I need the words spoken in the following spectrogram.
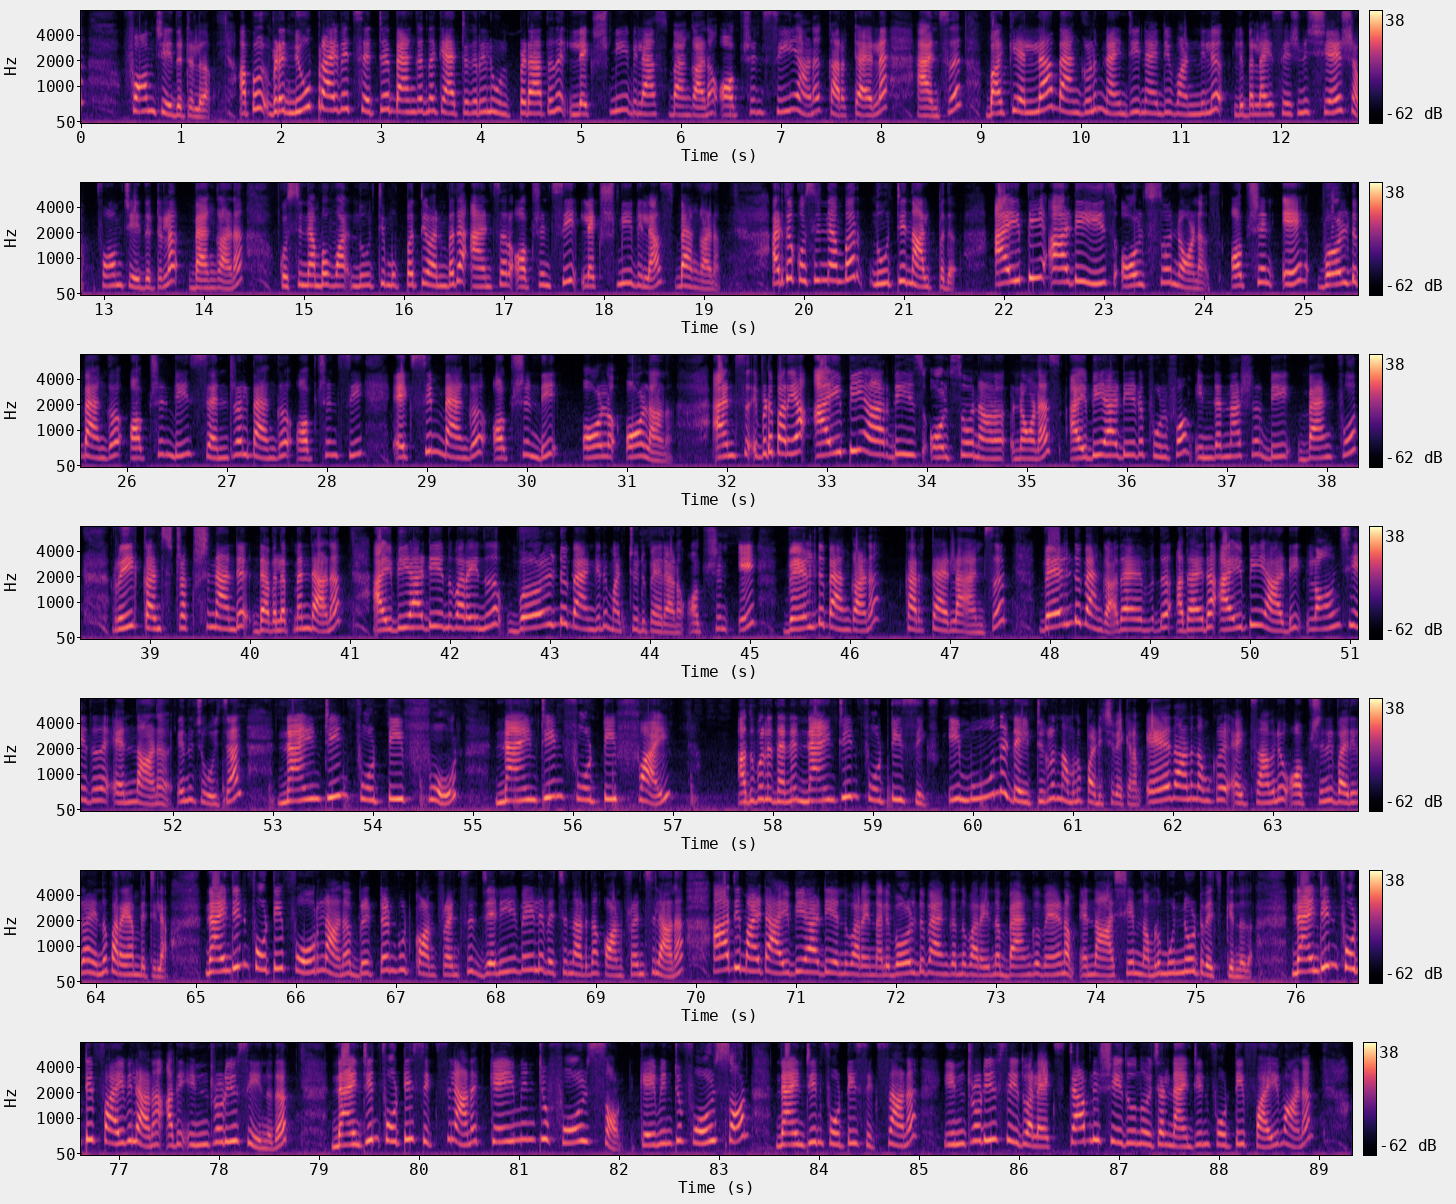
form ചെയ്തിട്ടുള്ളത് അപ്പോൾ ഇവിടെ ന്യൂ പ്രൈവറ്റ് സെറ്റ് ബാങ്ക് എന്ന കാറ്റഗറിയിൽ ഉൾപ്പെടാത്തത് ലക്ഷ്മി വിലാസ് ബാങ്ക് ആണ് ഓപ്ഷൻ സി ആണ് കറക്റ്റായിട്ടുള്ള ആൻസർ ബാക്കി എല്ലാ ബാങ്കുകളും നയൻറ്റീൻ നയൻറ്റി വണ്ണിൽ ലിബറലൈസേഷന് ശേഷം ഫോം ചെയ്തിട്ടുള്ള ബാങ്കാണ് ക്വസ്റ്റ്യൻ നമ്പർ നൂറ്റി answer option C Lakshmi Vilas ബാങ്കാണ് അടുത്ത ക്വസ്റ്റ്യൻ നമ്പർ നൂറ്റി I B R D is also known as option A World Bank option B central bank option C Exim Bank option D all all ആണ് and ഇവിടെ പറയാം I B R D is also known as I B R ഡിയുടെ full form International B Bank for Reconstruction and Development ആണ് I B R D എന്ന് പറയുന്നത് world ബാങ്കിന് മറ്റൊരു പേരാണ് ഓപ്ഷൻ എ വേൾഡ് ബാങ്കാണ് കറക്റ്റായിട്ടുള്ള ആൻസർ വേൾഡ് ബാങ്ക് അതായത് അതായത് I B R D launch ചെയ്തത് എന്നാണ് എന്ന് ചോദിച്ചാൽ nineteen forty four nineteen forty five അതുപോലെ തന്നെ നയൻറ്റീൻ ഫോർട്ടി സിക്സ് ഈ മൂന്ന് ഡേറ്റുകളും നമ്മൾ പഠിച്ചു വെക്കണം ഏതാണ് നമുക്ക് എക്സാമിന് ഓപ്ഷനിൽ വരിക എന്ന് പറയാൻ പറ്റില്ല നയൻറ്റീൻ ഫോർട്ടി ഫോറിലാണ് ബ്രിട്ടൻ വുഡ് കോൺഫറൻസ് ജനീവയിൽ വെച്ച് നടന്ന കോൺഫറൻസിലാണ് ആദ്യമായിട്ട് ഐ ബി ആർ ഡി എന്ന് പറയുന്ന അല്ലെങ്കിൽ വേൾഡ് ബാങ്ക് എന്ന് പറയുന്ന ബാങ്ക് വേണം എന്ന ആശയം നമ്മൾ മുന്നോട്ട് വെക്കുന്നത് നയൻറ്റീൻ ഫോർട്ടി ഫൈവിലാണ് അത് ഇൻട്രൊഡ്യൂസ് ചെയ്യുന്നത് nineteen forty സിക്സിലാണ് came in to force on came in to force on nineteen forty six ആണ് ഇൻട്രൊഡ്യൂസ് ചെയ്തു അല്ലെ എക്സ്റ്റാബ്ലിഷ് ചെയ്തു എന്ന് വെച്ചാൽ നയൻറ്റീൻ ഫോർട്ടി ഫൈവ് ആണ്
